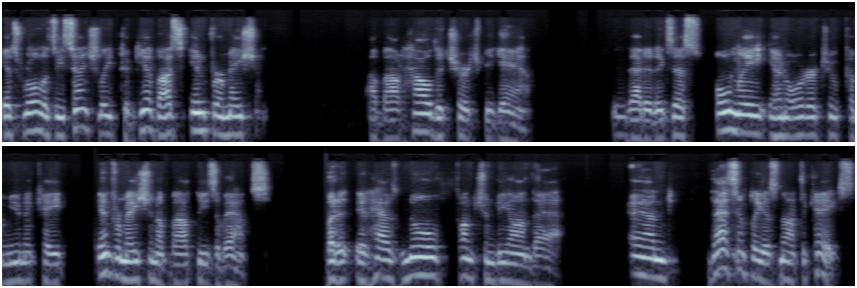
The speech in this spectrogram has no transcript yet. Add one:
its role is essentially to give us information about how the church began, that it exists only in order to communicate information about these events, but it, it has no function beyond that. And that simply is not the case.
